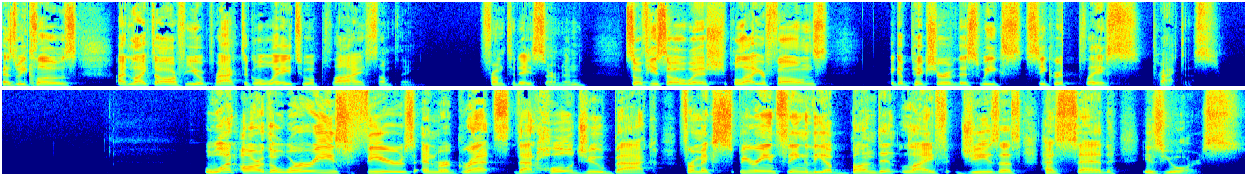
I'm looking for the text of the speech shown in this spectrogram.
As we close, I'd like to offer you a practical way to apply something from today's sermon. So if you so wish, pull out your phones, take a picture of this week's secret place practice. What are the worries, fears, and regrets that hold you back from experiencing the abundant life Jesus has said is yours?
